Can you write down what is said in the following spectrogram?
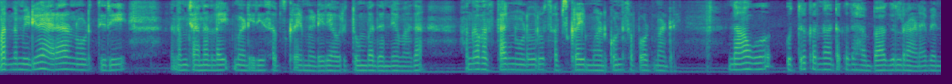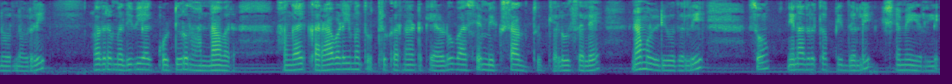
ಮತ್ತು ನಮ್ಮ ವಿಡಿಯೋ ಯಾರ್ಯಾರು ನೋಡ್ತೀರಿ, ನಮ್ಮ ಚಾನಲ್ ಲೈಕ್ ಮಾಡಿರಿ ಸಬ್ಸ್ಕ್ರೈಬ್ ಮಾಡಿರಿ, ಅವ್ರಿಗೆ ತುಂಬ ಧನ್ಯವಾದ. ಹಂಗೆ ಹೊಸ್ದಾಗಿ ನೋಡೋರು ಸಬ್ಸ್ಕ್ರೈಬ್ ಮಾಡ್ಕೊಂಡು ಸಪೋರ್ಟ್ ಮಾಡಿರಿ. ನಾವು ಉತ್ತರ ಕರ್ನಾಟಕದ ಹಬ್ಬ ಆಗಿಲ್ಲ ರಾಣೆಬೆನ್ನೂರಿನವ್ರಿ ಆದರೆ ಮದುವೆಯಾಗಿ ಕೊಟ್ಟಿರೋದು ಹೊನ್ನಾವರ ಹಾಗಾಗಿ ಕರಾವಳಿ ಮತ್ತು ಉತ್ತರ ಕರ್ನಾಟಕ ಎರಡೂ ಭಾಷೆ ಮಿಕ್ಸ್ ಆಗ್ತು ಕೆಲವು ಸಲ ನಮ್ಮ ವಿಡಿಯೋದಲ್ಲಿ ಸೊ ಏನಾದರೂ ತಪ್ಪಿದ್ದಲ್ಲಿ ಕ್ಷಮೆ ಇರಲಿ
